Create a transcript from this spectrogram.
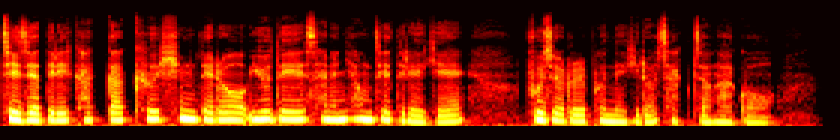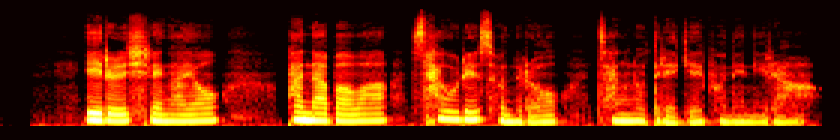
제자들이 각각 그 힘대로 유대에 사는 형제들에게 부조를 보내기로 작정하고 이를 실행하여 바나바와 사울의 손으로 장로들에게 보내니라.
